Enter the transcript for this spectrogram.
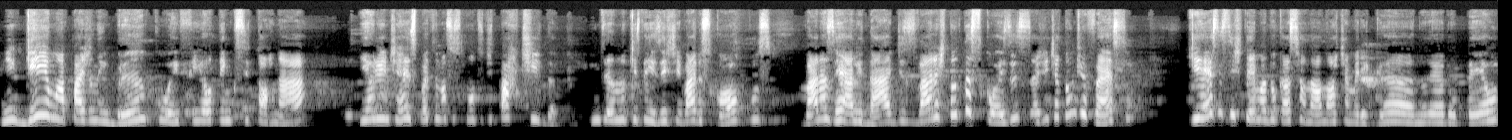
ninguém é uma página em branco, enfim, eu tenho que se tornar, e a gente respeita nossos pontos de partida, entendendo que existem vários corpos, várias realidades, várias tantas coisas, a gente é tão diverso, que esse sistema educacional norte-americano, europeu,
